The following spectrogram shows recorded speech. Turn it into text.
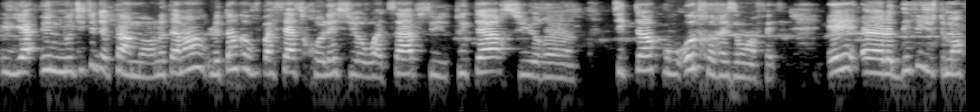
il y a une multitude de temps mort, notamment le temps que vous passez à scroller sur WhatsApp, sur Twitter, sur euh, TikTok ou autres réseaux, en fait. Et euh, le défi, justement,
